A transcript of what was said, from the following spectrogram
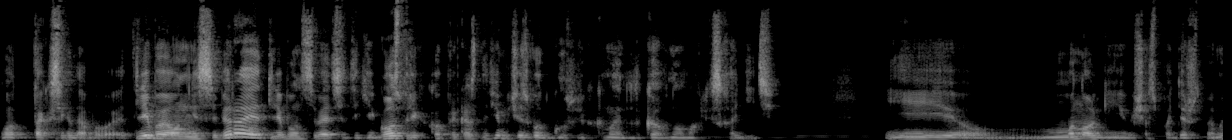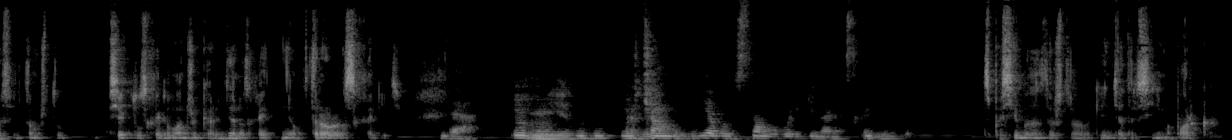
Вот так всегда бывает. Либо он не собирает, либо он собирает все-таки, господи, какой прекрасный фильм, и через год, господи, как мы это говно могли сходить. И многие сейчас поддерживают мою мысль о том, что все, кто сходил на Джокер один раз, хотят на него второй раз сходить. Да. Угу. Причем я бы снова в оригинале сходила. Спасибо за то, что кинотеатр Синема Парк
